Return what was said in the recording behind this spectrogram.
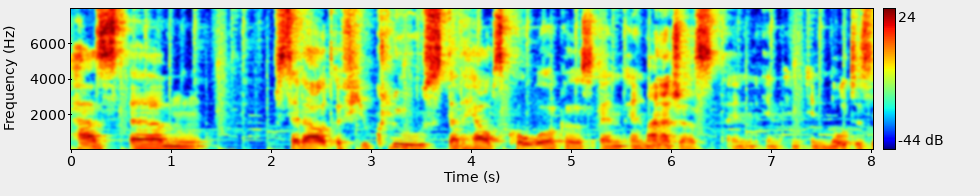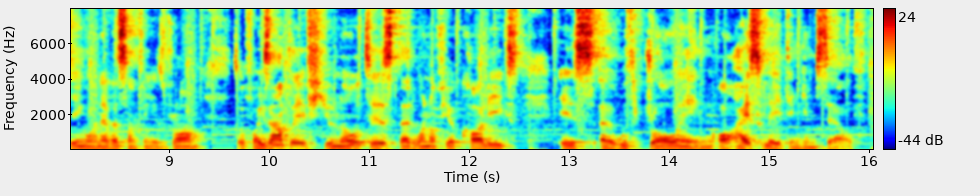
has um, set out a few clues that helps co-workers and, and managers in, in, in noticing whenever something is wrong. So, for example, if you notice that one of your colleagues is uh, withdrawing or isolating himself,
